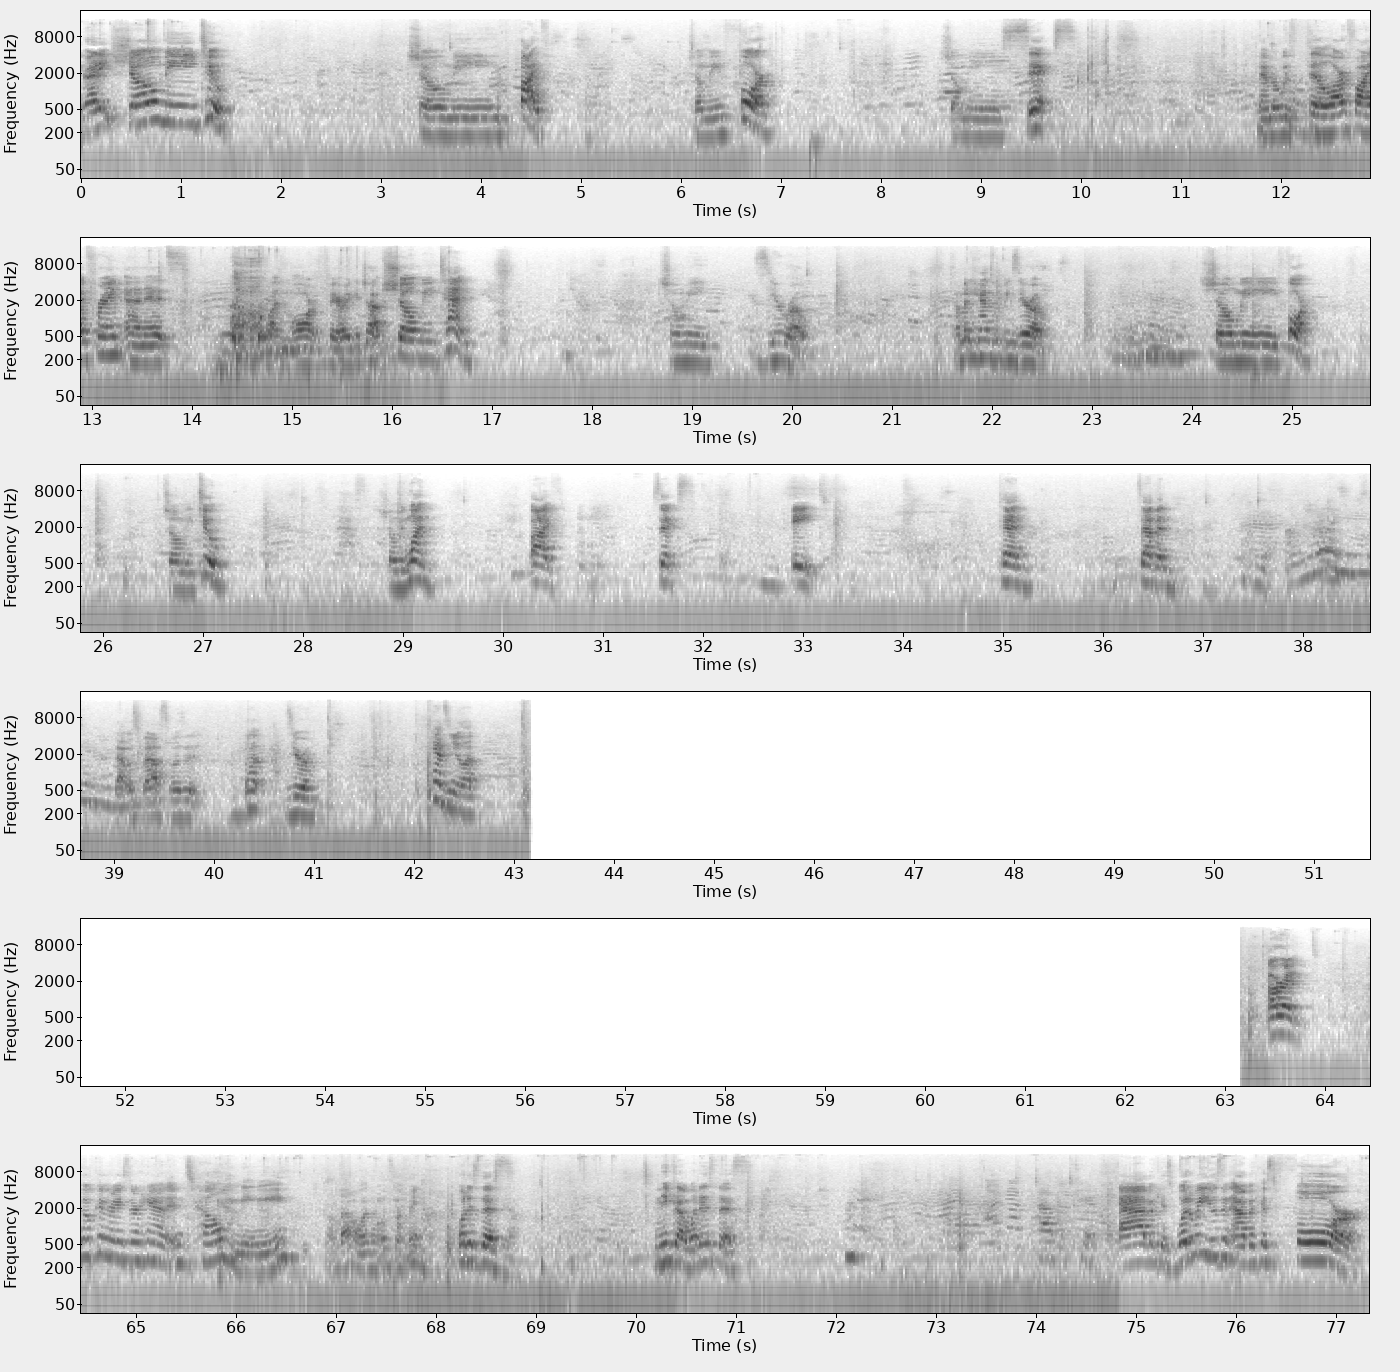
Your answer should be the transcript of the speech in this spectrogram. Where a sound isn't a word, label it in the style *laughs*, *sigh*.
Ready? Show me two. Show me five. Show me four. Show me six. Remember, we fill our five frame and it's one more. Very good job. Show me 10. Show me zero. How many hands would be zero? Show me four. Show me two. Show me one. Five. Six. Eight. Ten. Seven. That was fast, was it? Uh, zero. Hands in your lap. All right. Who can raise their hand and tell me? Not that one. That one's not me. What is this? Nika, what is this? Abacus. Abacus. What do we use an abacus for?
